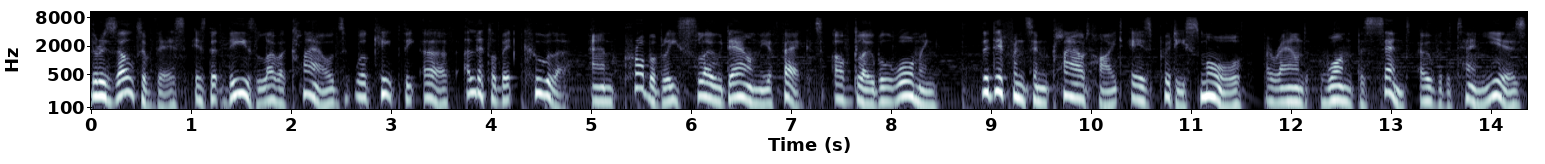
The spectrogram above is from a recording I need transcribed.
The result of this is that these lower clouds will keep the Earth a little bit cooler and probably slow down the effects of global warming. The difference in cloud height is pretty small, around 1% over the 10 years,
